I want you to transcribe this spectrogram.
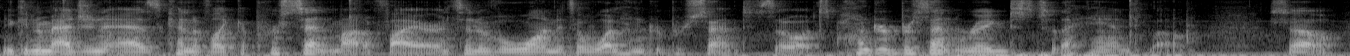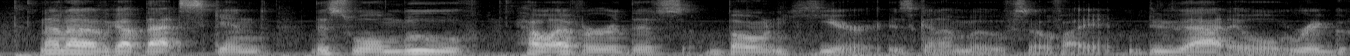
you can imagine it as kind of like a percent modifier. Instead of a 1, it's a 100%. So it's 100% rigged to the hand bone. So now that I've got that skinned, this will move however this bone here is going to move. So if I do that, it will rig,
